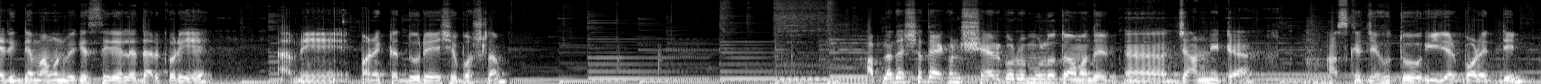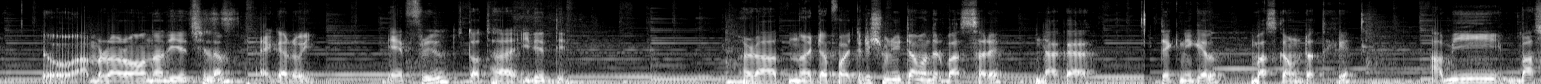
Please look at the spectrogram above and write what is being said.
এদিক দিয়ে মামুন বেকে সিরিয়ালে দাঁড় করিয়ে আমি অনেকটা দূরে এসে বসলাম। আপনাদের সাথে এখন শেয়ার করব মূলত আমাদের জার্নিটা আজকে যেহেতু ঈদের পরের দিন, তো আমরা রওনা দিয়েছিলাম এগারোই এপ্রিল তথা ঈদের দিন। রাত নয়টা পঁয়ত্রিশ মিনিটে আমাদের বাস ছাড়ে ঢাকা টেকনিক্যাল বাস কাউন্টার থেকে। আমি বাস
